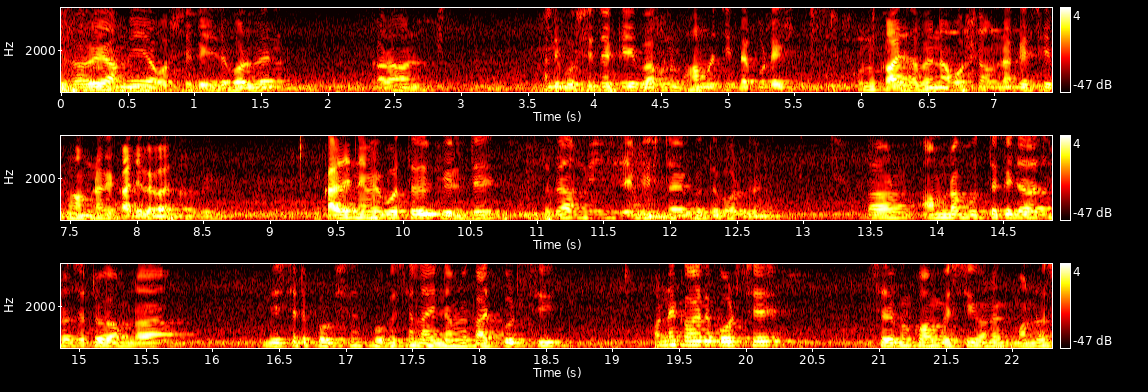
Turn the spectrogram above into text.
এভাবে আপনি অবশ্যই এগিয়ে যেতে পারবেন। কারণ খালি বসে থেকে বা কোনো ভাবনা চিন্তা করে কোনো কাজ হবে না। অবশ্যই আপনাকে সেই ভাবনাকে কাজে লাগাতে হবে। কাজে নেমে পড়তে হবে ফিল্ডে তবে আপনি নিজেকে স্টাইল করতে পারবেন। কারণ আমরা প্রত্যেকে যারা ছোটো ছোটো, আমরা নিশ্চয়ই প্রফেশন প্রফেশনাল লাইনে আমরা কাজ করছি। অনেকে হয়তো করছে, সেরকম কম বেশি অনেক মানুষ,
